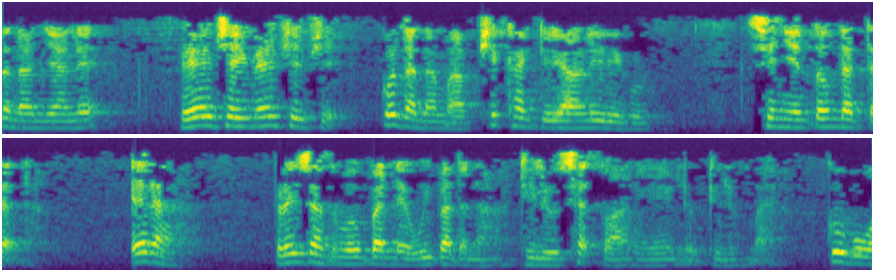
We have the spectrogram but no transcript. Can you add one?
ဿနာဉာဏ်နဲ့ဘယ်အချိန်ပဲဖြစ်ဖြစ်ကိုယ်တဏ္ဍမှာဖြစ်ခိုက်တရားလေးတွေကိုဆင်ញင်သုံးတတ်တတ်တာအဲ့ဒါပရိစ္ဆေသမုပ္ပါဒ်နဲ့ဝိပဿနာဒီလိုဆက်သွားတယ်လို့ဒီလိုမှတ်ကိုဘဝ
